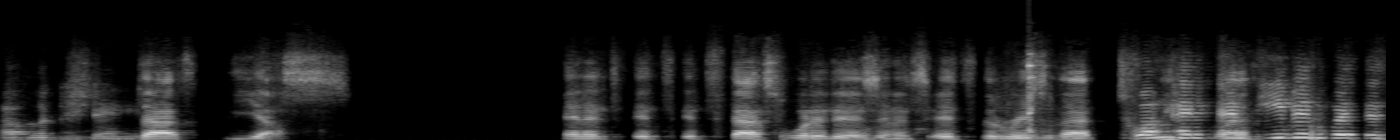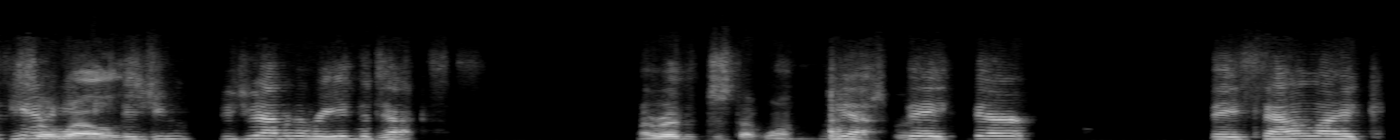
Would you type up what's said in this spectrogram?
Public shame. That's yes. And it's it's it's that's what it is, and it's it's the reason that Well, and, and even with this so well. did you did you happen to read the text? I read just that one. Yeah, they they're they sound like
